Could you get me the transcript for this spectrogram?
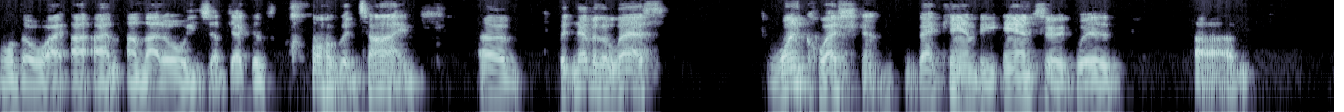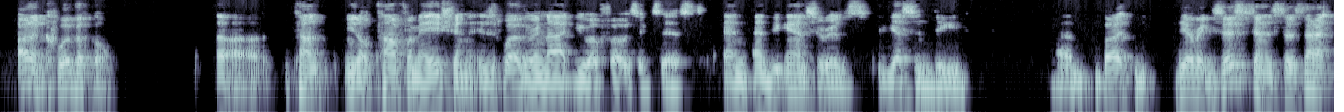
although I, I, am I'm, I'm not always objective all the time. Um, but nevertheless, one question that can be answered with um, unequivocal, uh, con- you know, confirmation is whether or not UFOs exist, and and the answer is yes, indeed. Um, but their existence does not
